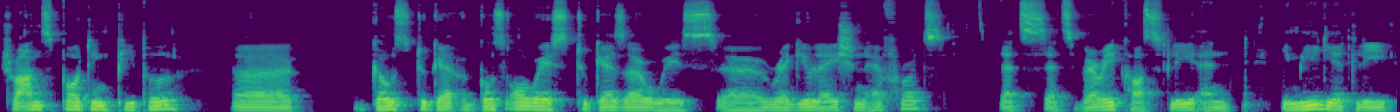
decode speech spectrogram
transporting people uh, goes together goes always together with uh, regulation efforts. That's that's very costly, and immediately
